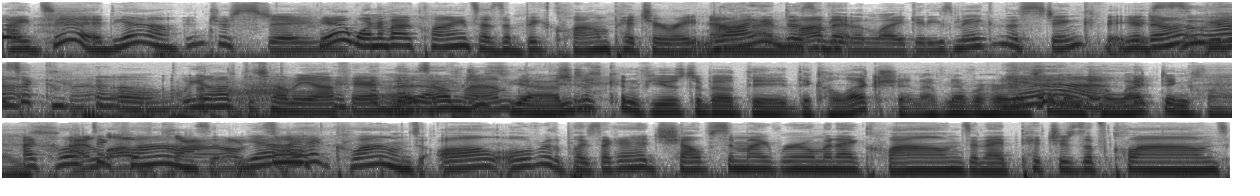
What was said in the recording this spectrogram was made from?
I did, yeah. Interesting. Yeah, one of our clients has a big clown picture right now. and Ryan I doesn't love even it. like it. He's making the stink face. You don't? Who You has a don't- clown? Oh, well, you'll have to tell me off air. Who I, has a I'm clown just yeah, I'm just confused about the the collection. I've never heard of someone collecting clowns. I collected love clowns. clowns. Yeah, I had clowns all over the place. Like I had shelves in my room and I had clowns and I had pictures of clowns.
